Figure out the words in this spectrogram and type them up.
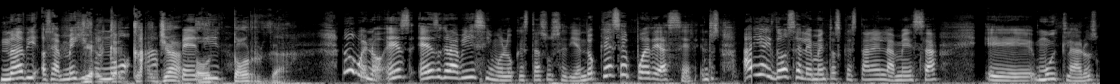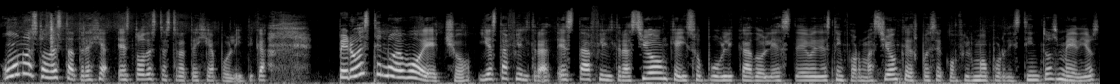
Nadie, o sea, México y el no calla, ha pedido. otorga. No, bueno, es, es gravísimo lo que está sucediendo. ¿Qué se puede hacer? Entonces, ahí hay dos elementos que están en la mesa eh, muy claros. Uno es toda, es toda esta estrategia política. Pero este nuevo hecho y esta, filtra, esta filtración que hizo pública Dolly Esteve de esta información que después se confirmó por distintos medios,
